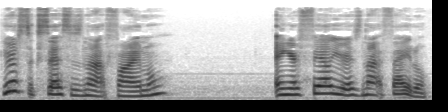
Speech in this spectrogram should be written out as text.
Your success is not final, and your failure is not fatal.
